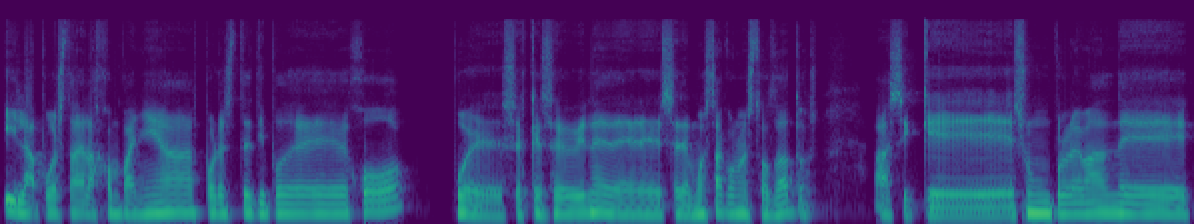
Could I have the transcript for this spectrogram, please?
y la apuesta de las compañías por este tipo de juego, pues es que se viene se demuestra con estos datos. Así que es un problema de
